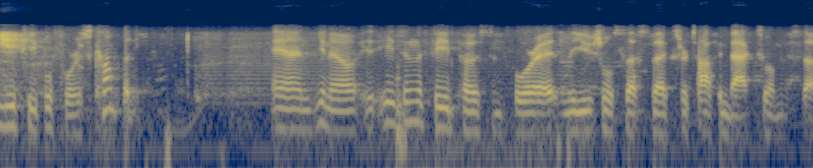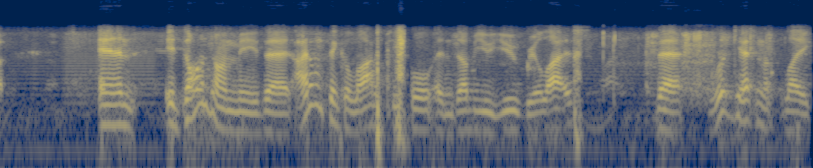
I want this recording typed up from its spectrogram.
new people for his company. And you know, he's in the feed posting for it, and the usual suspects are talking back to him and stuff. And it dawned on me that I don't think a lot of people in WU realize that we're getting like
